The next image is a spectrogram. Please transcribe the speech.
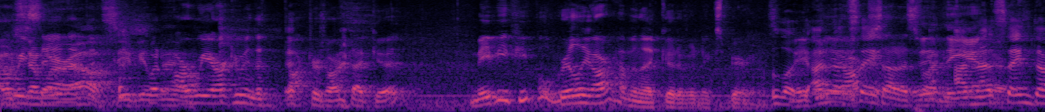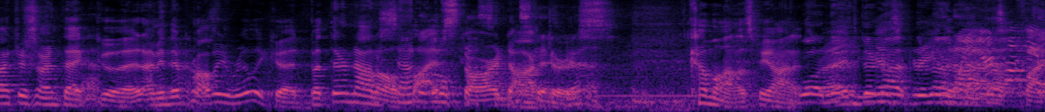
are we saying somewhere that else. the- See if you but are we arguing that doctors aren't that good? Maybe people really are having that good of an experience. Look, Maybe I'm not saying satisfied I'm not saying doctors aren't that Yeah. good. I mean, they're probably really good, but they're not You all sound a little five star pessimistic, doctors. Come on, let's be honest, Well, right? they're You guys not- they're they're not- not You're talking about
